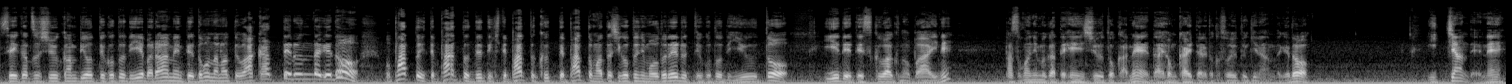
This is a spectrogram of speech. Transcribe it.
生活習慣病ってことで言えばラーメンってどうなのって分かってるんだけど、パッと行ってパッと出てきてパッと食ってパッとまた仕事に戻れるっていうことで言うと、家でデスクワークの場合ね、パソコンに向かって編集とかね、台本書いたりとかそういう時なんだけど、行っちゃうんだよね。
